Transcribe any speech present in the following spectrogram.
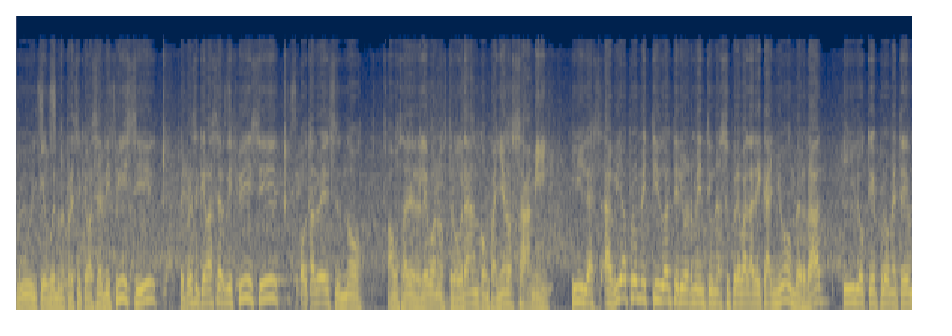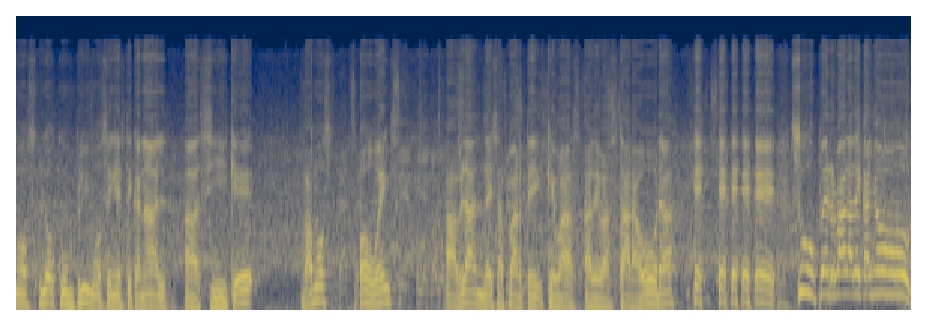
Uy, qué bueno, me parece que va a ser difícil. Me parece que va a ser difícil. O tal vez no. Vamos a darle relevo a nuestro gran compañero Sami. Y les había prometido anteriormente una super bala de cañón, ¿verdad? Y lo que prometemos lo cumplimos en este canal. Así que vamos, Owens, ablanda esa parte que vas a devastar ahora. ¡Super bala de cañón!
